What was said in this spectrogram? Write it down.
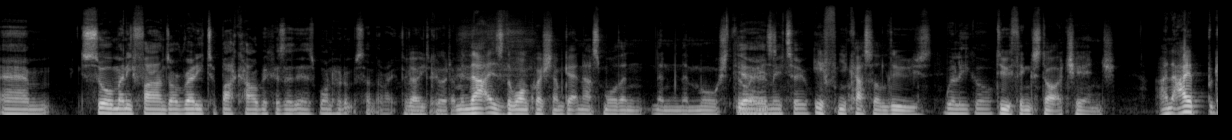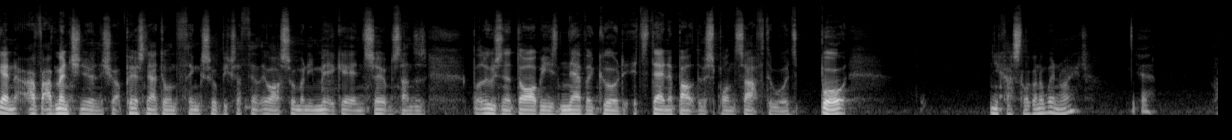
um, so many fans are ready to back Howe because it is 100% the right thing. Very good. I mean, that is the one question I'm getting asked more than, than, than most. Though, yeah, me too. If Newcastle lose, will he go? Do things start to change? And I again, I've, I've mentioned it in the show. Personally, I don't think so because I think there are so many mitigating circumstances. But losing a derby is never good. It's then about the response afterwards. But Newcastle are going to win, right? Yeah.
